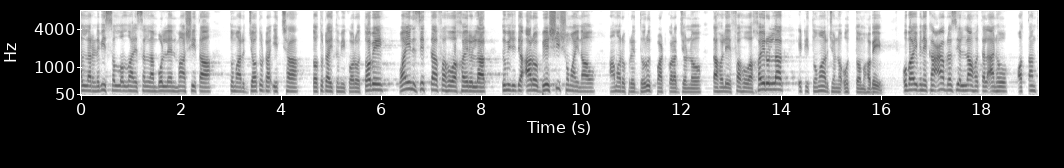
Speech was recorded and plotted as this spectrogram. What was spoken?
আল্লাহর নবী আলাইহি সাল্লাম বললেন, মা সীতা, তোমার যতটা ইচ্ছা ততটাই তুমি করো। তবে ওয়াইন জিত্তা ফাহুয়া খয়রুল্লাহ তুমি যদি আরও বেশি সময় নাও আমার উপরে দরুদ পাঠ করার জন্য, তাহলে ফাহুয়া খয়রুল্লাহ এটি তোমার জন্য উত্তম হবে। ওবাই বিনে কাব রাজিয়াল্লাহ তাল আনহু অত্যন্ত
